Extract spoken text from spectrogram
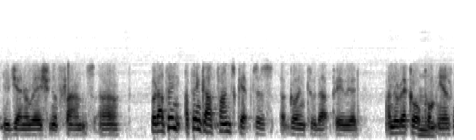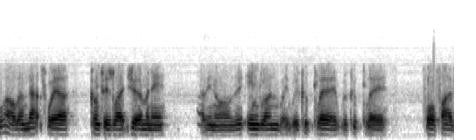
new generation of fans. Uh, but I think I think our fans kept us going through that period, and the record mm. company as well. And that's where countries like Germany, uh, you know, England, we, we could play we could play four or five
